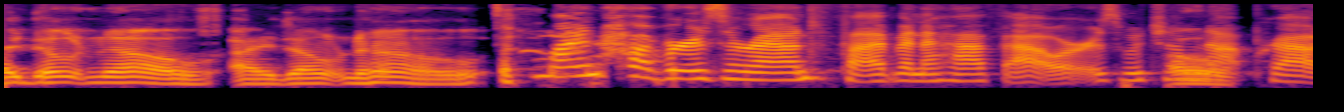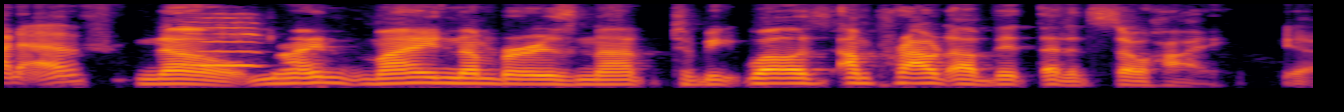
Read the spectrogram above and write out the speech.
I don't know. I don't know. Mine hovers around five and a half hours, which I'm oh, not proud of. No, my my number is not to be well, I'm proud of it that it's so high. Yeah.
